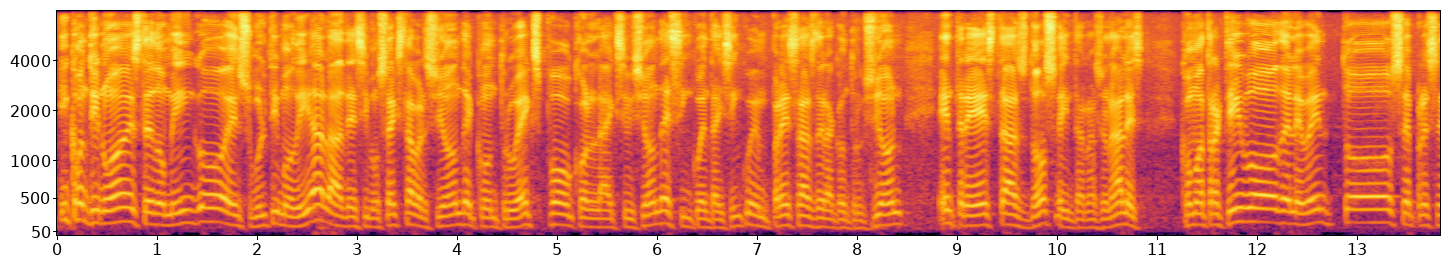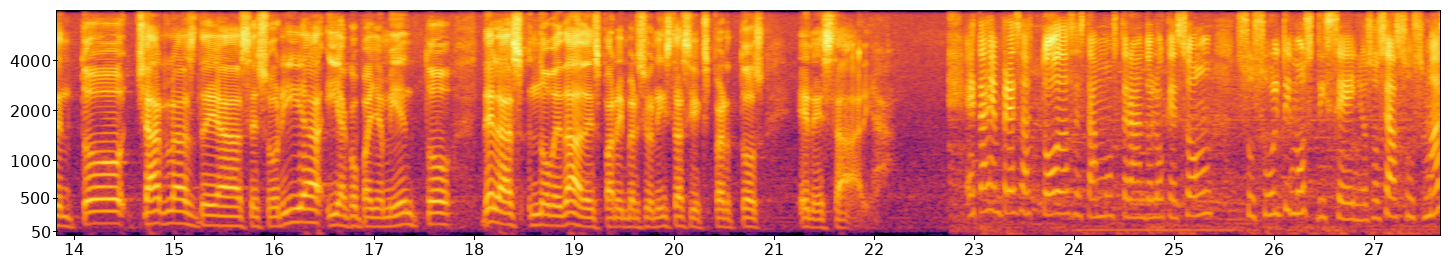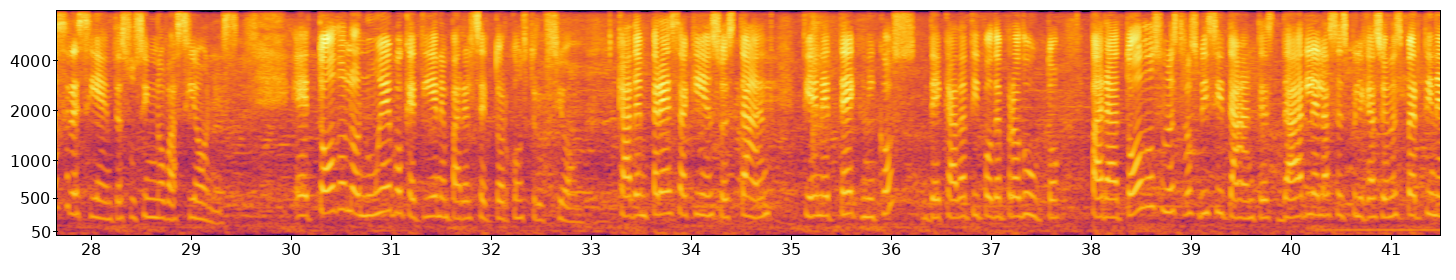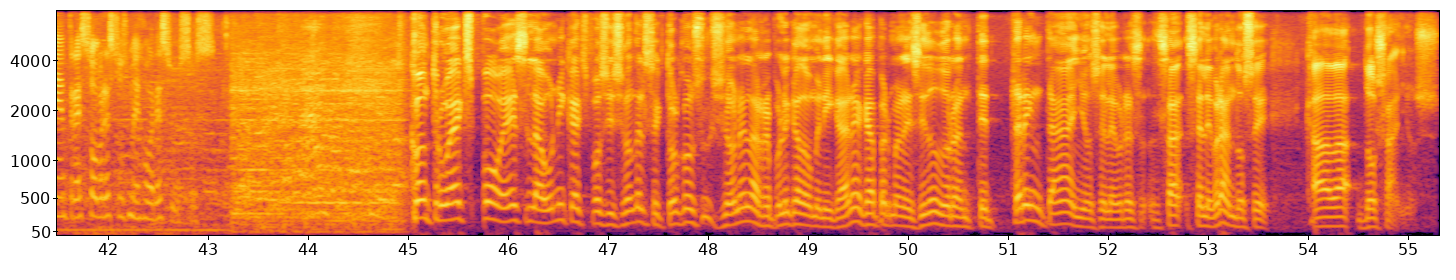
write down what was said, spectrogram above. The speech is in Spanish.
Y continuó este domingo en su último día la decimosexta versión de Construexpo con la exhibición de 55 empresas de la construcción, entre estas 12 internacionales. Como atractivo del evento se presentó charlas de asesoría y acompañamiento de las novedades para inversionistas y expertos en esta área. Estas empresas todas están mostrando lo que son sus últimos diseños, o sea, sus más recientes, sus innovaciones, eh, todo lo nuevo que tienen para el sector construcción. Cada empresa aquí en su stand tiene técnicos de cada tipo de producto para todos nuestros visitantes darle las explicaciones pertinentes sobre sus mejores usos. Construexpo es la única exposición del sector construcción en la República Dominicana que ha permanecido durante 30 años celebrándose cada dos años.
